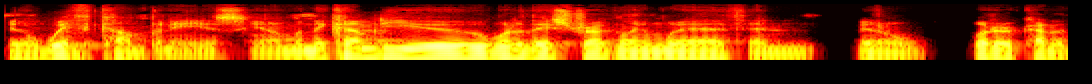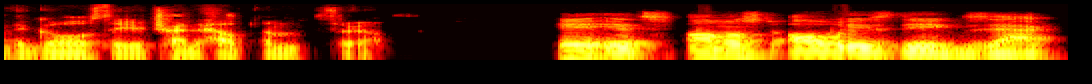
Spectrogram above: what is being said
you know with companies? You know when they come to you what are they struggling with? And you know what are kind of the goals that you're trying to help them through? It's almost always the exact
